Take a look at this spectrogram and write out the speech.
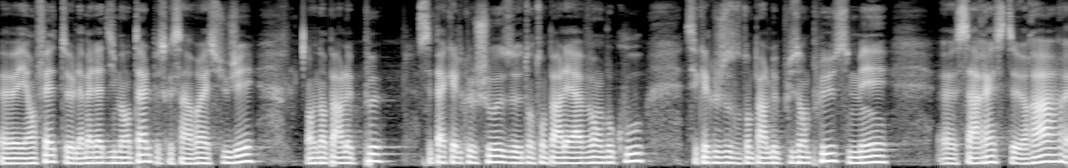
et en fait, la maladie mentale, parce que c'est un vrai sujet, on en parle peu c'est pas quelque chose dont on parlait avant beaucoup, c'est quelque chose dont on parle de plus en plus, mais euh, ça reste rare.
